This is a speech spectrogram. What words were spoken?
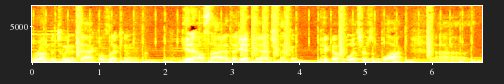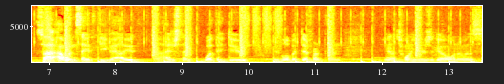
run between the tackles. That can get outside. That can catch. That can pick up blitzers and block. Uh, so I, I wouldn't say it's devalued. I just think what they do is a little bit different than you know 20 years ago when it was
